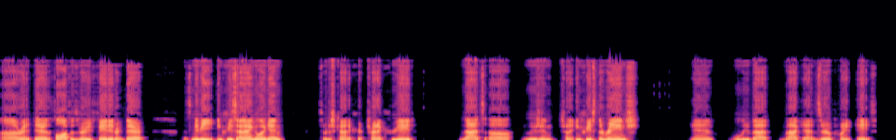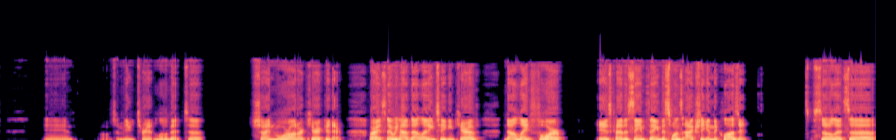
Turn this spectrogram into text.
uh, right there. The fall off is very faded right there. Let's maybe increase that angle again. So we're just kind of trying to create that uh, illusion, trying to increase the range, and we'll leave that back at 0.8. And so maybe turn it a little bit to shine more on our character there. All right, so there we have that lighting taken care of. Now light four is kind of the same thing. This one's actually in the closet. So let's uh,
